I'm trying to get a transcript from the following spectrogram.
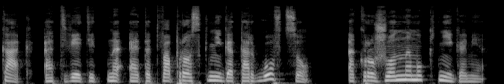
Как ответить на этот вопрос книготорговцу, окруженному книгами?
